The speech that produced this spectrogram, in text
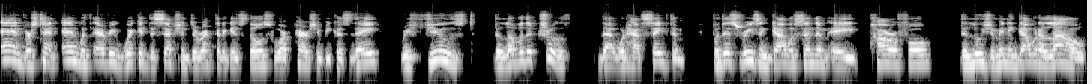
And verse 10 and with every wicked deception directed against those who are perishing because they refused the love of the truth that would have saved them. For this reason, God will send them a powerful delusion, meaning God would allow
